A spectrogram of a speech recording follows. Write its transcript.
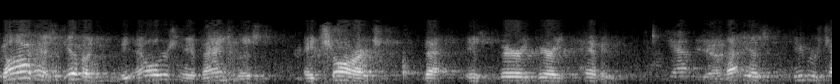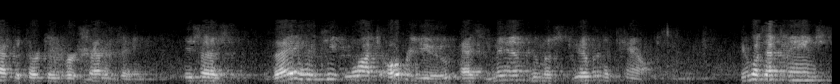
God has given the elders and the evangelists a charge that is very, very heavy. Yeah. yeah. That is Hebrews chapter 13, verse 17. He says, They who keep watch over you as men who must give an account. You know what that means?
